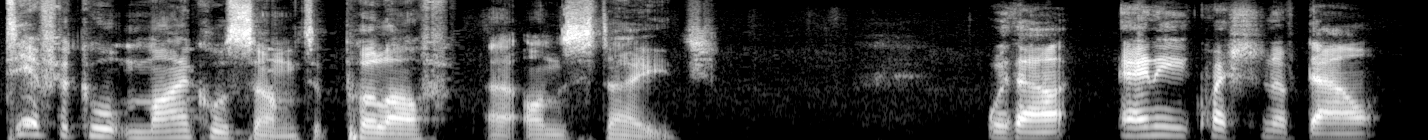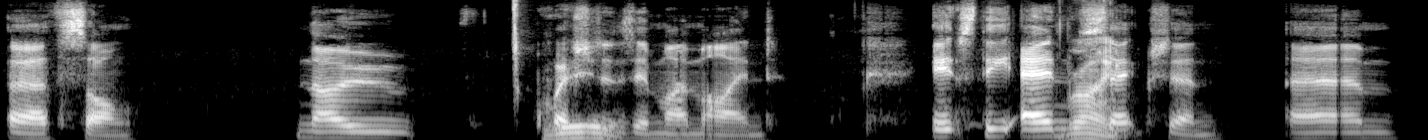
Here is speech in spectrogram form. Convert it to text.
difficult Michael song to pull off uh, on stage? Without any question of doubt, Earth Song. No questions in my mind. It's the end Right. section. Um,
